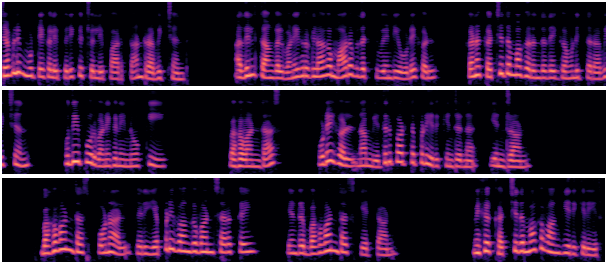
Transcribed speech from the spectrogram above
ஜவுளி மூட்டைகளை பிரிக்கச் சொல்லி பார்த்தான் ரவிச்சந்த். அதில் தாங்கள் வணிகர்களாக மாறுவதற்கு வேண்டிய உடைகள் கணக்கச்சிதமாக இருந்ததை கவனித்த ரவிச்சந்த் உதய்பூர் வணிகனை நோக்கி பகவான்தாஸ் உடைகள் நாம் எதிர்பார்த்தபடி இருக்கின்றன என்றான். பகவான் தாஸ் போனால் வேறு எப்படி வாங்குவான் சரக்கை? என்று பகவான் தாஸ் கேட்டான். மிக கச்சிதமாக வாங்கியிருக்கிறீர்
